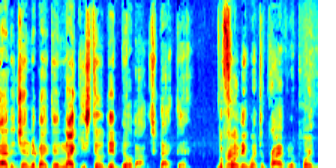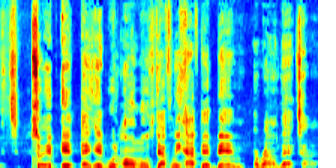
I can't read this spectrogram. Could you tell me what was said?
at Agenda back then. Nike still did build outs back then before Right. they went to private appointments. So it, it it would almost definitely have to have been around that time,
